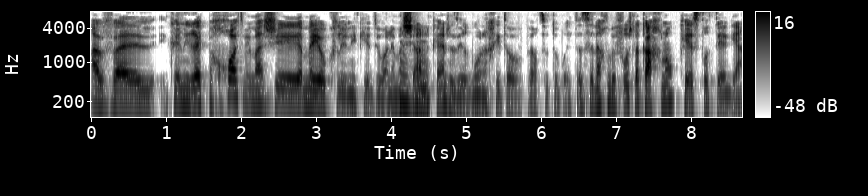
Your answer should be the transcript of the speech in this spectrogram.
אבל כנראה פחות ממה שהמיו קליניק ידוע למשל, mm-hmm. כן, שזה הארגון הכי טוב בארצות הברית. אז אנחנו בפירוש לקחנו כאסטרטגיה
